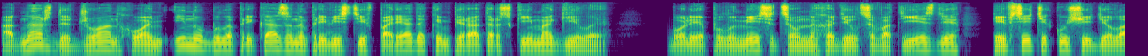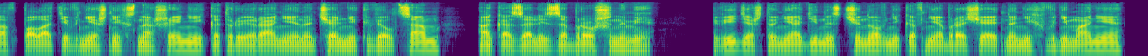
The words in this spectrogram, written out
Однажды Джуан Хуань-Ину было приказано привести в порядок императорские могилы. Более полумесяца он находился в отъезде, и все текущие дела в палате внешних сношений, которые ранее начальник вел сам, оказались заброшенными. Видя, что ни один из чиновников не обращает на них внимания,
